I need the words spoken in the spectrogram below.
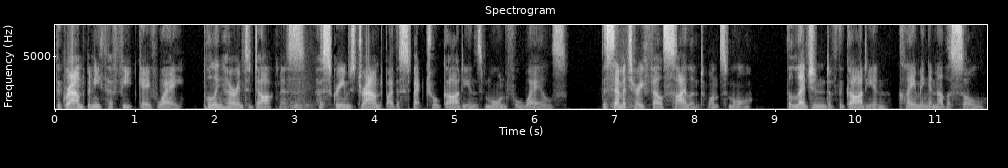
The ground beneath her feet gave way, pulling her into darkness, her screams drowned by the spectral Guardian's mournful wails. The cemetery fell silent once more, the legend of the Guardian claiming another soul.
